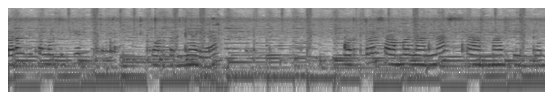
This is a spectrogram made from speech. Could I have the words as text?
sekarang kita masukin wortelnya ya. Wortel sama nanas sama timun.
